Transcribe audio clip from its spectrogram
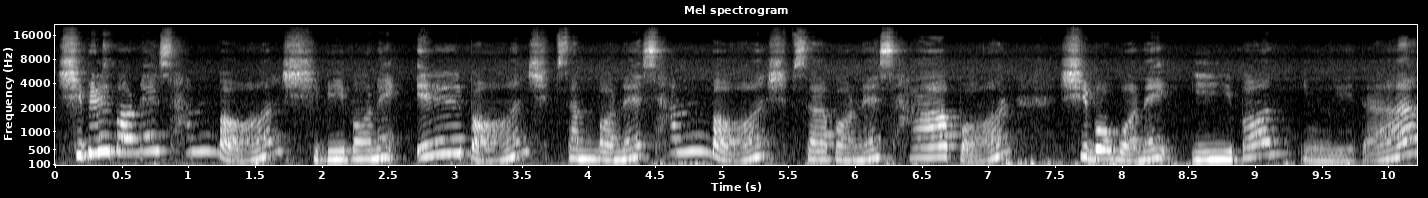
11번에 3번, 12번에 1번, 13번에 3번, 14번에 4번, 15번에 2번입니다.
